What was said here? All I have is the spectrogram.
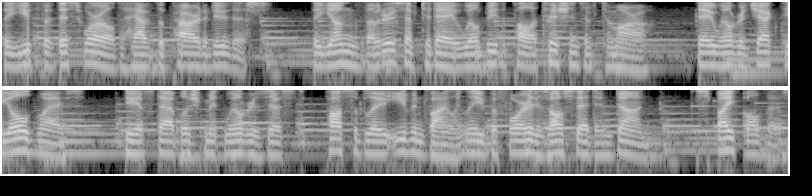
The youth of this world have the power to do this. The young voters of today will be the politicians of tomorrow. They will reject the old ways. The establishment will resist, possibly even violently before it is all said and done. Despite all this,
